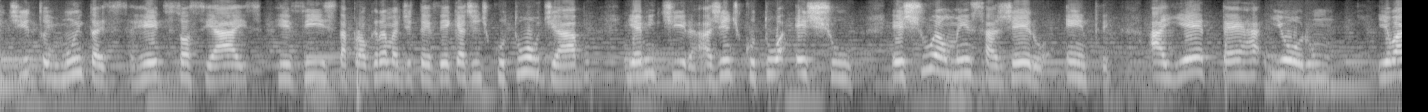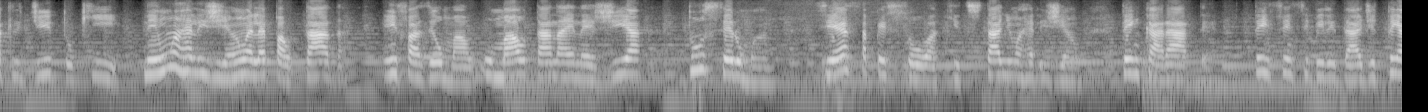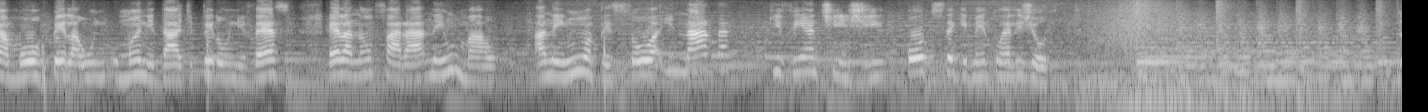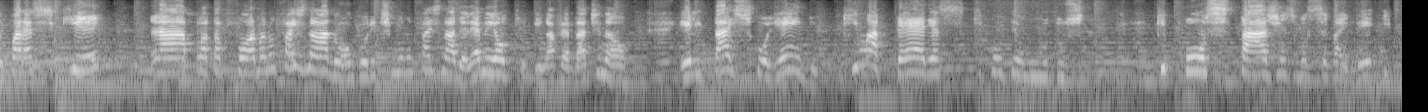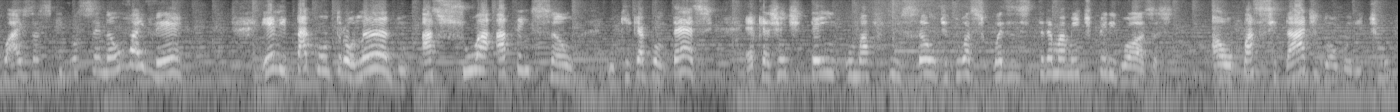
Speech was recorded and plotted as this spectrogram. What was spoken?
dito em muitas redes sociais, revista, programa de TV que a gente cultua o diabo e é mentira. A gente cultua Exu. Exu é um mensageiro entre Aie, Terra e Orum. E eu acredito que nenhuma religião ela é pautada em fazer o mal. O mal está na energia do ser humano. Se essa pessoa que está em uma religião tem caráter, tem sensibilidade, tem amor pela humanidade, pelo universo, ela não fará nenhum mal a nenhuma pessoa e nada que venha atingir outro segmento religioso. Parece que a plataforma não faz nada, o algoritmo não faz nada, ele é neutro e na verdade não. Ele está escolhendo que matérias, que conteúdos, que postagens você vai ver e quais as que você não vai ver. Ele está controlando a sua atenção. O que, que acontece é que a gente tem uma fusão de duas coisas extremamente perigosas: a opacidade do algoritmo,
